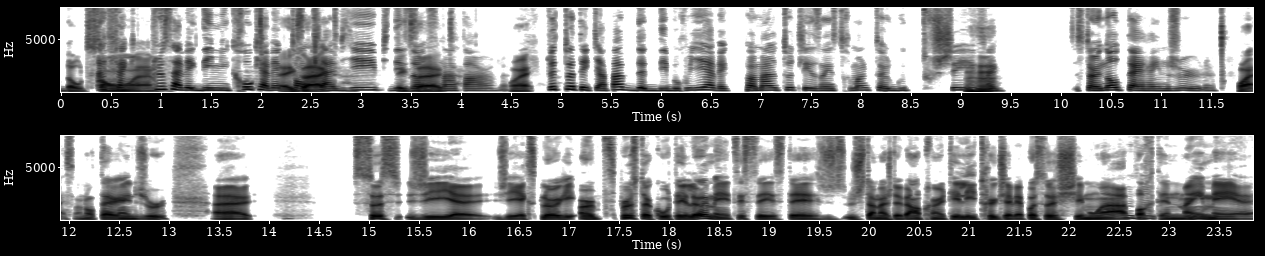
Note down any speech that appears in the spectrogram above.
d'autres Ah, sons. fait plus avec des micros qu'avec ton clavier puis des Exact. ordinateurs. là. ouais. Puis là, toi, tu es capable de te débrouiller avec pas mal tous les instruments que tu as le goût de toucher. Mhm. Fait que c'est un autre terrain de jeu. Là. Ouais, c'est un autre terrain de jeu. Euh, ça, j'ai euh, j'ai exploré un petit peu ce côté-là, mais tu sais, c'était ju- justement, je devais emprunter les trucs. J'avais pas ça chez moi à Mhm. portée de main, mais. euh,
